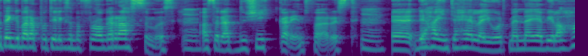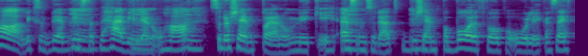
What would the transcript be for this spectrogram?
jag tänker bara på till exempel fråga Rasmus, Mm. alltså att du skickar inte först. Eh, det har inte jag heller gjort men när jag ville ha, liksom, det jag visste Mm. att det här vill jag nog ha, så då kämpar jag nog mycket. Mm. Som sådär att vi kämpar båda två på olika sätt.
